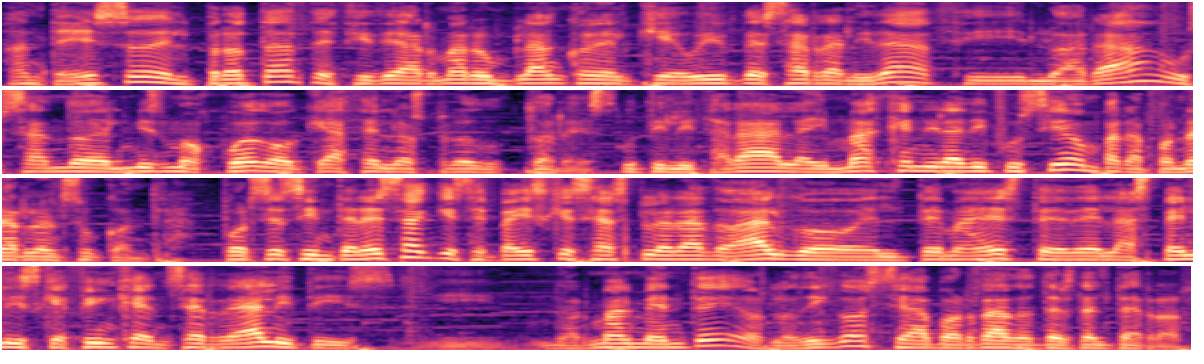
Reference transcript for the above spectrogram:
Ante eso, el prota decide armar un plan con el que huir de esa realidad y lo hará usando el mismo juego que hacen los productores. Utilizará la imagen y la difusión para ponerlo en su contra. Por si os interesa que sepáis que se ha explorado algo el tema este de las pelis que fingen ser realities y normalmente, os lo digo, se ha abordado desde el terror.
